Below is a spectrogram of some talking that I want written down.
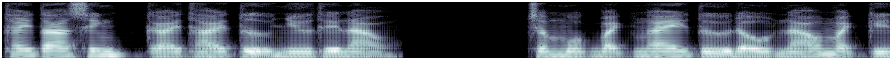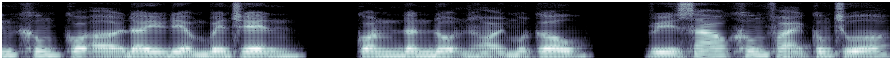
thay ta sinh cái thái tử như thế nào. Trầm Mục Bạch ngay từ đầu não mạch kín không có ở đây điểm bên trên, còn đần độn hỏi một câu, vì sao không phải công chúa,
